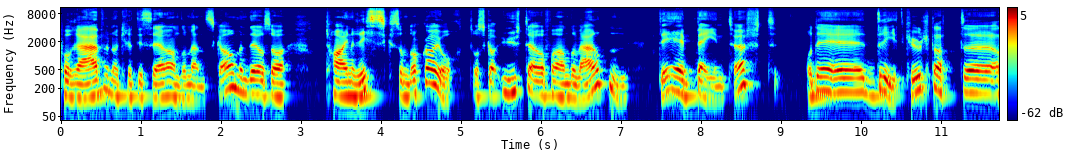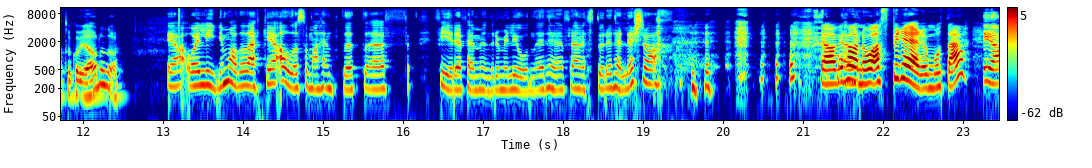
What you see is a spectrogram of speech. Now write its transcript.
på ræven og kritisere andre mennesker, men det å ta en risk som dere har gjort, og skal ut der og forandre verden, det er beintøft. Og det er dritkult at, eh, at dere gjør det, da. Ja, og i like måte, det er ikke alle som har hentet f- 400-500 millioner eh, fra investorer heller, så Ja, vi har noe å aspirere mot der. ja.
